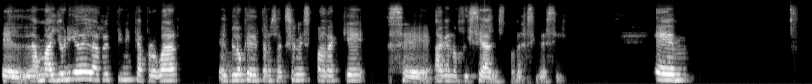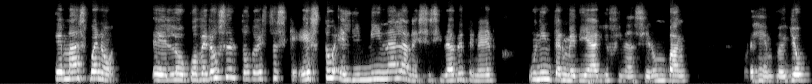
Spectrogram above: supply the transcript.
la mayoría de la red tiene que aprobar el bloque de transacciones para que se hagan oficiales, por así decir. Em, ¿Qué más? Bueno, eh, lo poderoso de todo esto es que esto elimina la necesidad de tener un intermediario financiero, un banco por ejemplo, yo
